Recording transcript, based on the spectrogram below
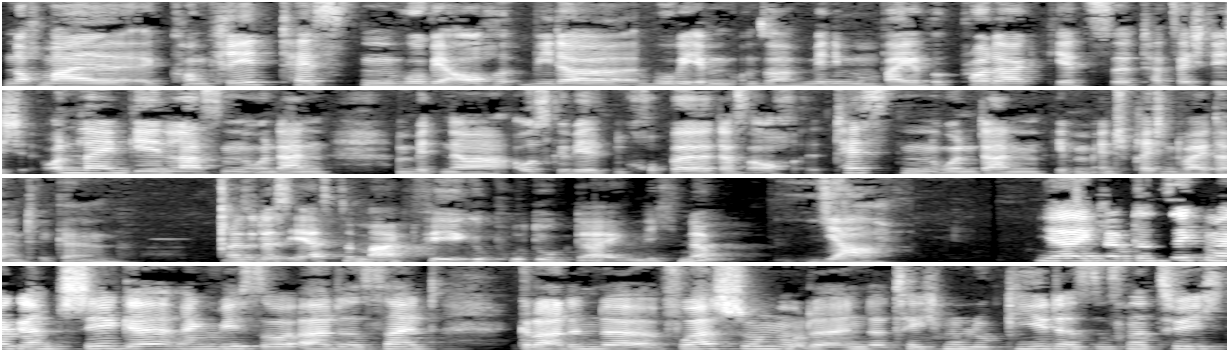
nochmal konkret testen, wo wir auch wieder, wo wir eben unser Minimum Viable Product jetzt äh, tatsächlich online gehen lassen und dann mit einer ausgewählten Gruppe das auch testen und dann eben entsprechend weiterentwickeln. Also das erste marktfähige Produkt eigentlich, ne? Ja. Ja, ich glaube, das sieht man ganz schön, gell? irgendwie so, ah, das halt gerade in der Forschung oder in der Technologie, dass es natürlich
